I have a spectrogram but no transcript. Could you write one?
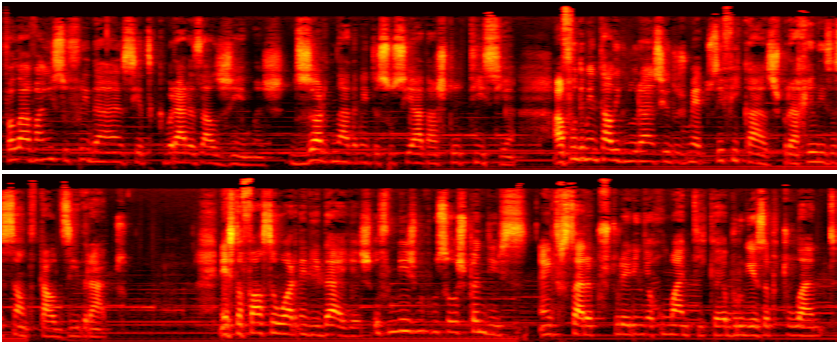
Falava a insofrida ânsia de quebrar as algemas, desordenadamente associada à estultícia, à fundamental ignorância dos métodos eficazes para a realização de tal desidrato. Nesta falsa ordem de ideias, o feminismo começou a expandir-se, a interessar a costureirinha romântica, a burguesa petulante,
